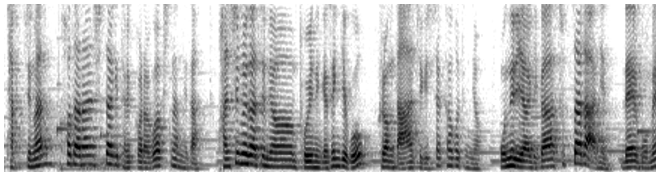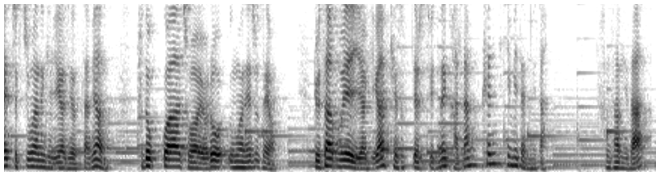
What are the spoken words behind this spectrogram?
작지만 커다란 시작이 될 거라고 확신합니다. 관심을 가지면 보이는 게 생기고 그럼 나아지기 시작하거든요. 오늘 이야기가 숫자가 아닌 내 몸에 집중하는 계기가 되었다면 구독과 좋아요로 응원해주세요. 유사부의 이야기가 계속될 수 있는 가장 큰 힘이 됩니다. 감사합니다.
